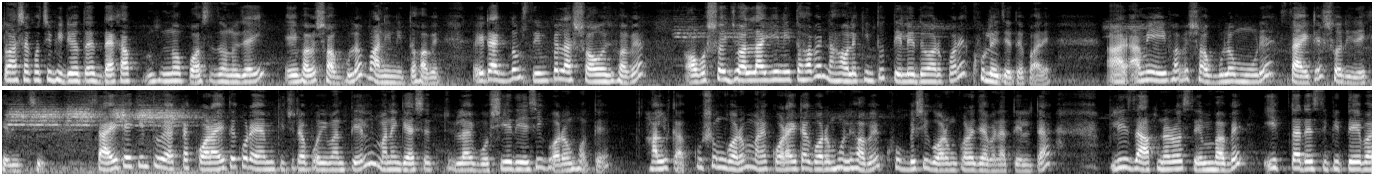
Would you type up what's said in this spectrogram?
তো আশা করছি ভিডিওতে দেখানো প্রসেস অনুযায়ী এইভাবে সবগুলো বানিয়ে নিতে হবে। এটা একদম সিম্পল আর সহজভাবে। অবশ্যই জল লাগিয়ে নিতে হবে, না হলে কিন্তু তেলে দেওয়ার পরে খুলে যেতে পারে। আর আমি এইভাবে সবগুলো মুড়ে সাইডে সরিয়ে রেখে দিচ্ছি। সাইডে কিন্তু একটা কড়াইতে করে আমি কিছুটা পরিমাণ তেল মানে গ্যাসের চুলায় বসিয়ে দিয়েছি গরম হতে। হালকা, কুসুম গরম মানে কড়াইটা গরম হলে হবে, খুব বেশি গরম করা যাবে না তেলটা। প্লিজ আপনারাও সেমভাবে ইফতার রেসিপিতে বা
